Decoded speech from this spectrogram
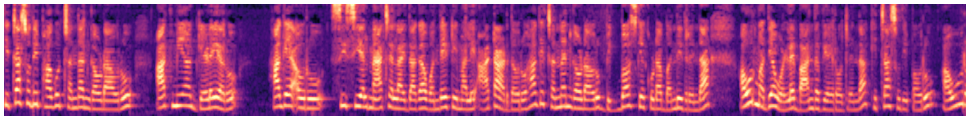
ಕಿಚ್ಚ ಸುದೀಪ್ ಹಾಗೂ ಚಂದನ್ ಗೌಡ ಅವರು ಆತ್ಮೀಯ ಗೆಳೆಯರು. ಹಾಗೆ ಅವರು ಸಿ ಸಿ ಎಲ್ ಮ್ಯಾಚ್ ಎಲ್ಲ ಇದ್ದಾಗ ಒಂದೇ ಟೀಮಲ್ಲಿ ಆಟ ಆಡಿದವರು. ಹಾಗೆ ಚಂದನ್ ಗೌಡ ಅವರು ಬಿಗ್ ಬಾಸ್ಗೆ ಕೂಡ ಬಂದಿದ್ರಿಂದ ಅವ್ರ ಮಧ್ಯೆ ಒಳ್ಳೆ ಬಾಂಧವ್ಯ ಇರೋದ್ರಿಂದ ಕಿಚ್ಚ ಸುದೀಪ್ ಅವರು ಅವರ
